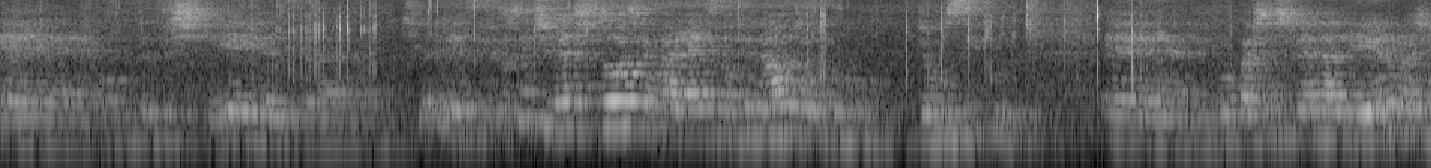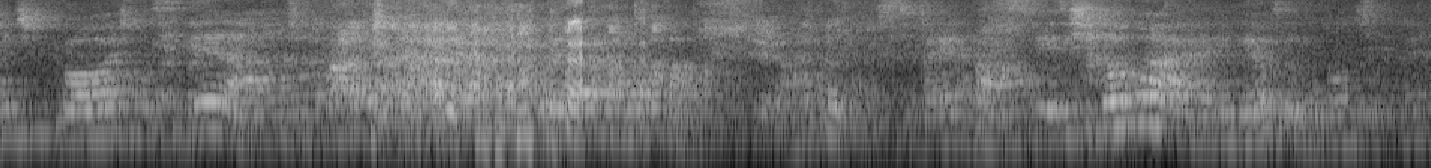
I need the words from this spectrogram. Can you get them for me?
é, com muita tristeza, se sentimentos todos que aparecem no final de algum, de algum ciclo, é, for bastante verdadeiro, a gente pode considerar. Existe todo ali dentro, enquanto, né?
